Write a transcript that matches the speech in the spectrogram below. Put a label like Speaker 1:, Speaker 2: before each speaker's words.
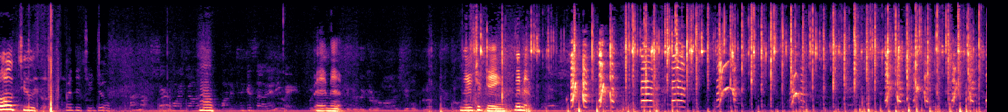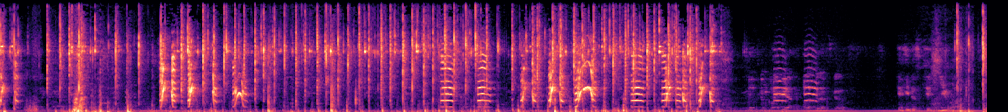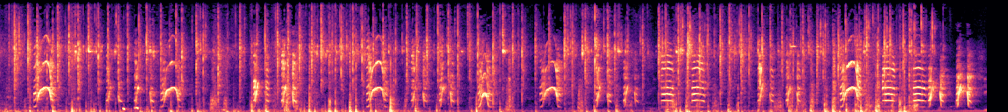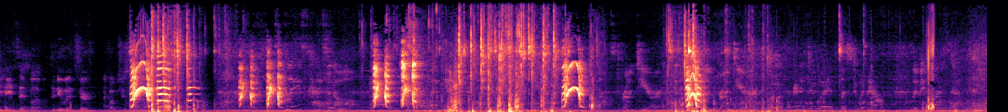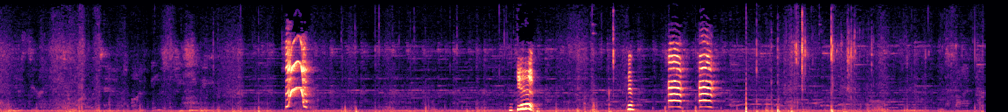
Speaker 1: Oh, Jude, what did you do? Hmm. Wait a minute. There's your game. Wait a minute. Get it.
